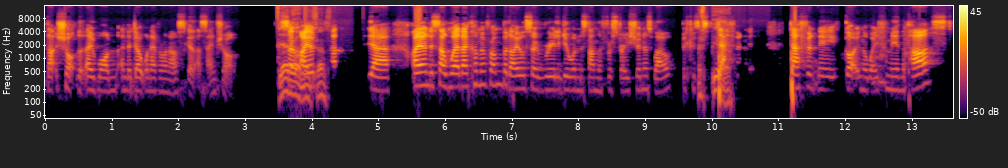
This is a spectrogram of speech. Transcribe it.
that shot that they want, and they don't want everyone else to get that same shot. Yeah, so no, I understand, yeah, I understand where they're coming from, but I also really do understand the frustration as well because It's- it's yeah. definitely definitely got in the way for me in the past.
